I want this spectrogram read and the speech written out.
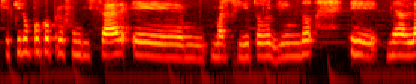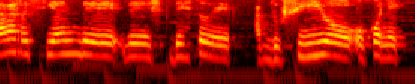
que quiero un poco profundizar, eh, Marcelito Lindo, eh, me hablaba recién de, de esto de abducido o conectado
